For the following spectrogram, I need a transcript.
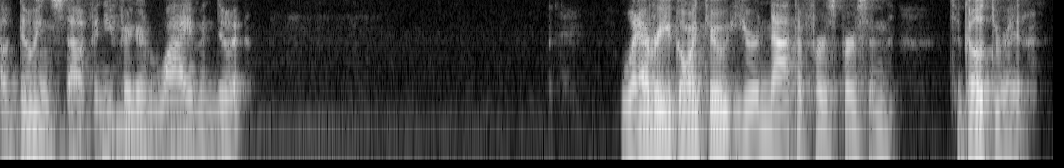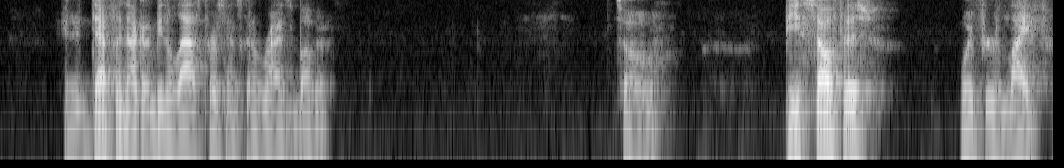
of doing stuff and you figured, why even do it? Whatever you're going through, you're not the first person to go through it. And you're definitely not going to be the last person that's going to rise above it. So be selfish with your life.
